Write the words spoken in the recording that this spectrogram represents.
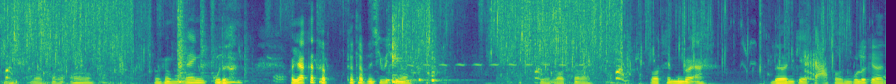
ไปรถเข้าไปโอ้โหผม แม่งกูเดินขอยักกระเถิบกระเถิบในชีวิตจริงก่อนโอเครถอะไรรถให้มึงด้วยอะ เดินเกะกะโซนกูเหลือเกิน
